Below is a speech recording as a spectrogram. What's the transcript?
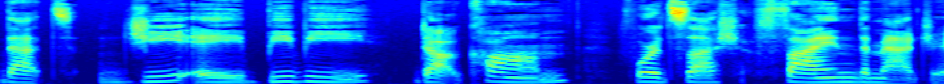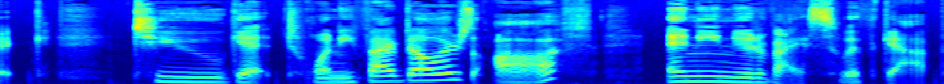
That's G A B B dot com forward slash find the magic to get $25 off any new device with Gabb.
